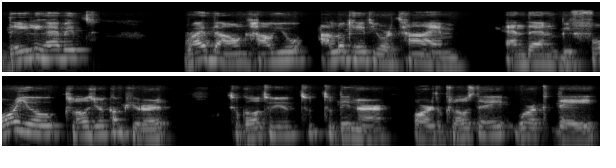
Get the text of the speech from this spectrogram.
Daily habit, write down how you allocate your time. And then before you close your computer to go to, to, to dinner or to close the work day,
